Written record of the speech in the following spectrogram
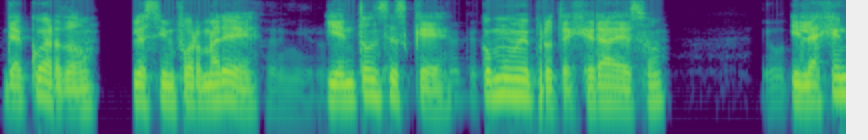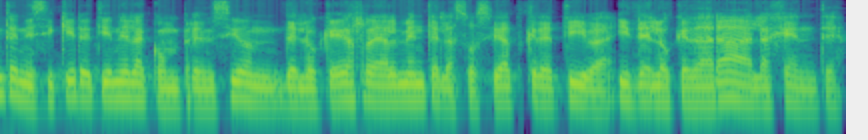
De acuerdo, les informaré. ¿Y entonces qué? ¿Cómo me protegerá eso? Y la gente ni siquiera tiene la comprensión de lo que es realmente la sociedad creativa y de lo que dará a la gente.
